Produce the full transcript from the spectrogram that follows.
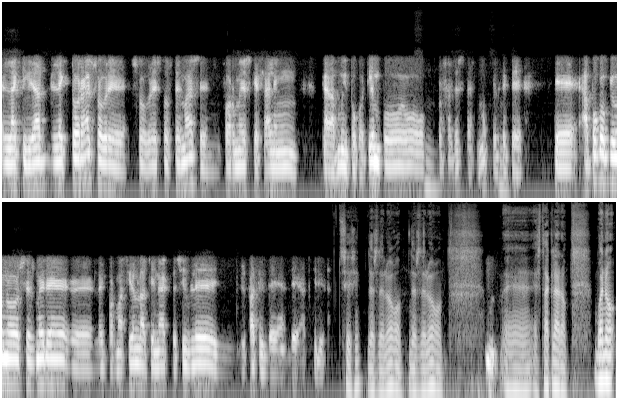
la actividad lectora sobre sobre estos temas en informes que salen cada muy poco tiempo, mm. cosas de estas, ¿no? Que, que, a poco que uno se esmere, eh, la información la tiene accesible y fácil de, adquirir. Sí, sí, desde luego, desde luego. Mm. Eh, está claro. Bueno,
